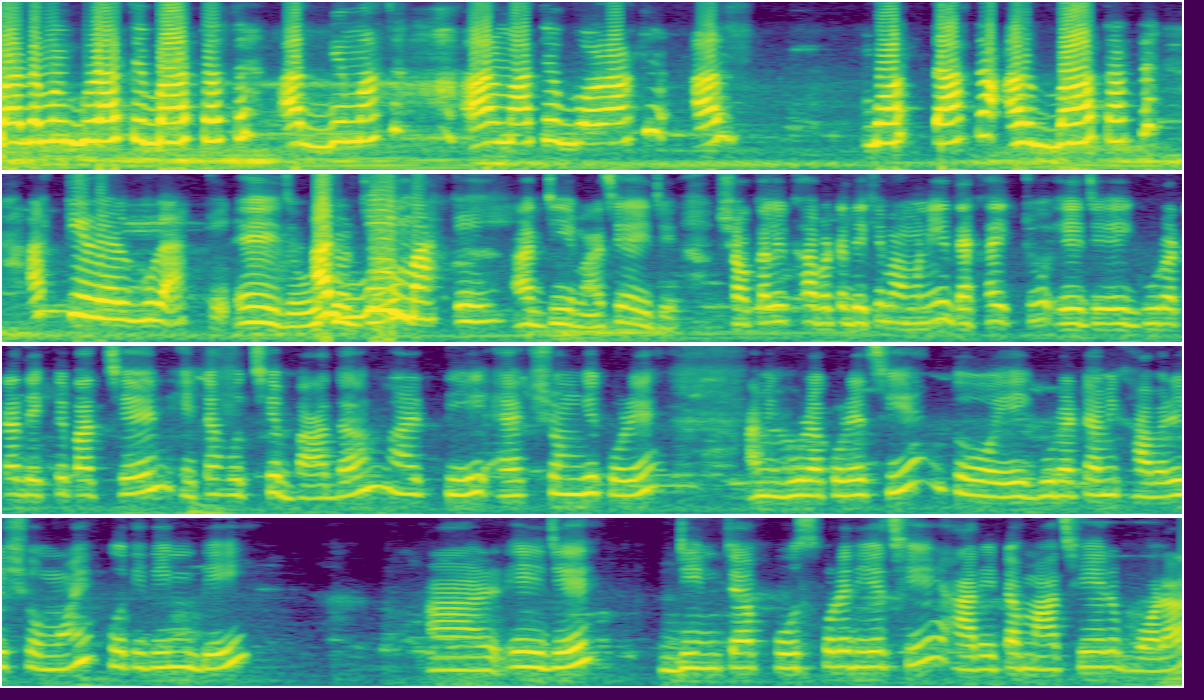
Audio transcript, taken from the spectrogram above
বাদামের গুঁড়াতে ভাত আছে আর ডিম আছে আর মাছের বড়া আছে আর ভর্তা আছে আর ভাত আছে আর তিলের এই যে আর ডিম আছে। আর ডিম আছে এই যে সকালের খাবারটা দেখে মামনি দেখা একটু এই যে এই গুঁড়াটা দেখতে পাচ্ছেন এটা হচ্ছে বাদাম আর তিল একসঙ্গে করে আমি গুঁড়া করেছি। তো এই গুঁড়াটা আমি খাবারের সময় প্রতিদিন দেই। আর এই যে ডিমটা পোস্ট করে দিয়েছি আর এটা মাছের বড়া।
